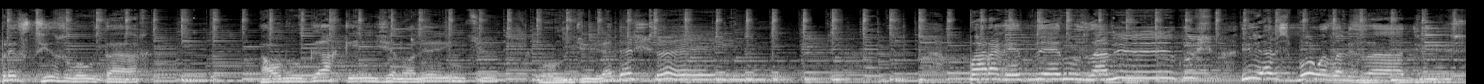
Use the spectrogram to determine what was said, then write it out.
Preciso voltar ao lugar que ingenuamente um dia deixei para rever os amigos e as boas amizades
